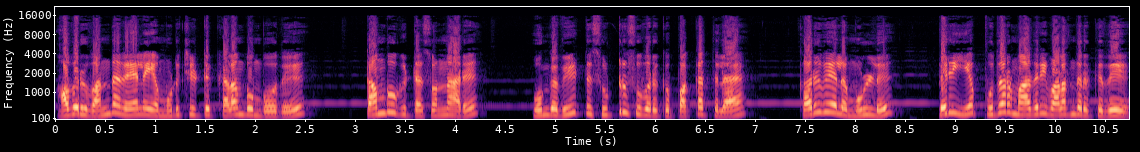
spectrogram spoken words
அவரு வந்த வேலைய முடிச்சிட்டு கிளம்பும்போது தம்பு கிட்ட சொன்னாரு உங்க வீட்டு சுற்றுச்சுவருக்கு பக்கத்துல கருவேல முள்ளு பெரிய புதர் மாதிரி வளர்ந்துருக்குது.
